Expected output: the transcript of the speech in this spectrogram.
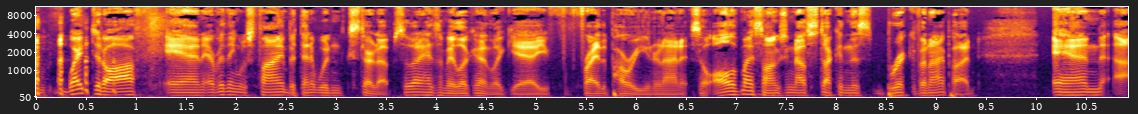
wiped it off, and everything was fine, but then it wouldn't start up. So then I had somebody looking at it like, yeah, you fry the power unit on it. So all of my songs are now stuck in this brick of an iPod, and uh,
